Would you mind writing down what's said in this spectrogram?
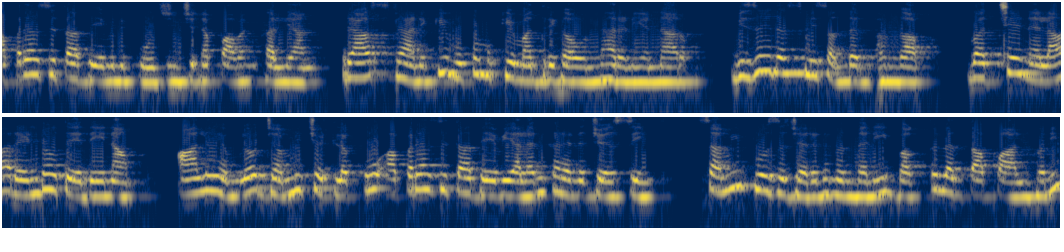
అపరాజితా దేవిని పూజించిన పవన్ కళ్యాణ్ రాష్ట్రానికి ఉప ముఖ్యమంత్రిగా ఉన్నారని అన్నారు. విజయదశమి సందర్భంగా వచ్చే నెల రెండో తేదీన ఆలయంలో జమ్మి చెట్లకు అపరాజితాదేవి అలంకరణ చేసి సమీ పూజ జరగనుందని భక్తులంతా పాల్గొని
